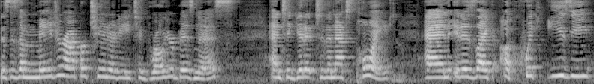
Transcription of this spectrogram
This is a major opportunity to grow your business and to get it to the next point. And it is like a quick, easy,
